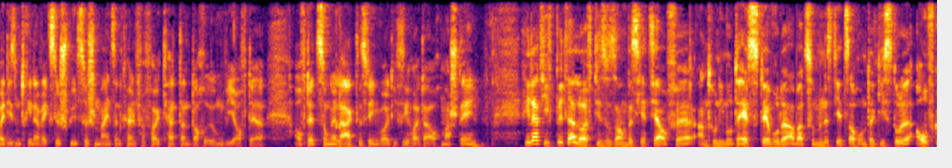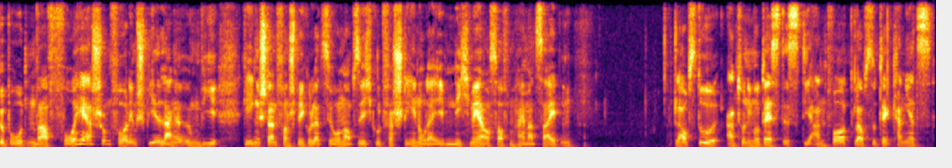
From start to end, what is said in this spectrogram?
bei diesem Trainerwechselspiel zwischen Mainz und Köln verfolgt hat, dann doch irgendwie auf der, auf der Zunge lag. Deswegen wollte ich sie heute auch mal stellen. Relativ bitter läuft die Saison bis jetzt ja auch für Anthony Modest. Der wurde aber zumindest jetzt auch unter Gistol aufgeboten, war vorher schon vor dem Spiel lange irgendwie Gegenstand von Spekulationen, ob sie sich gut verstehen oder eben nicht mehr aus Hoffenheimer Zeiten. Glaubst du, Anthony Modest ist die Antwort? Glaubst du, der kann jetzt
